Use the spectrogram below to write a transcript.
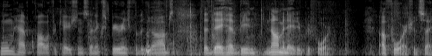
whom have qualifications and experience for the jobs that they have been nominated before, uh, for, I should say.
